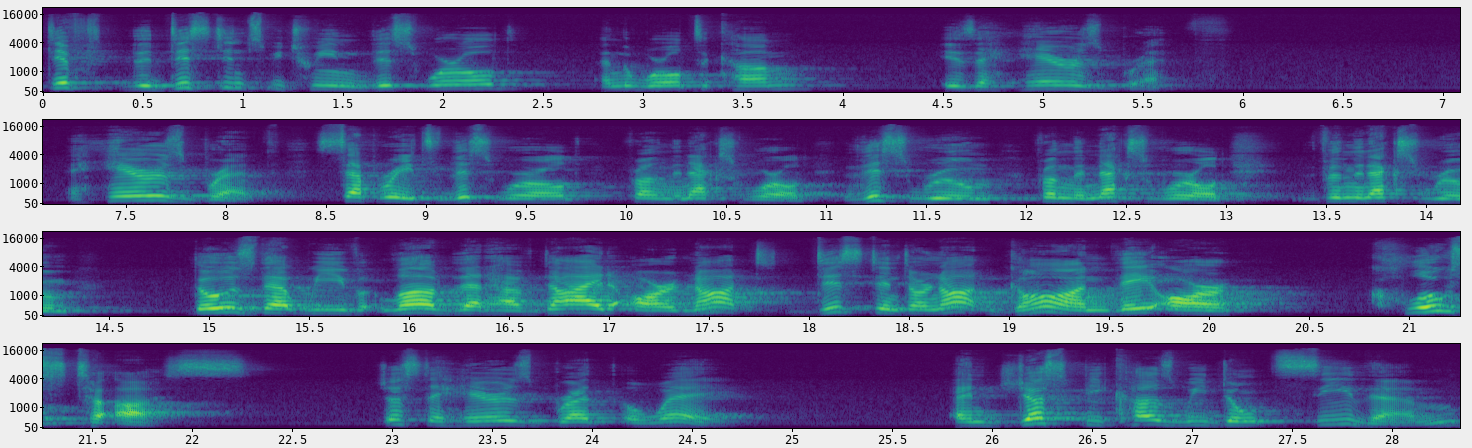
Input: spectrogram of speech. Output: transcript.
dif- the distance between this world and the world to come is a hair's breadth. A hair's breadth separates this world from the next world, this room from the next world. from the next room, those that we've loved that have died are not distant, are not gone. They are close to us, just a hair's breadth away. And just because we don't see them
